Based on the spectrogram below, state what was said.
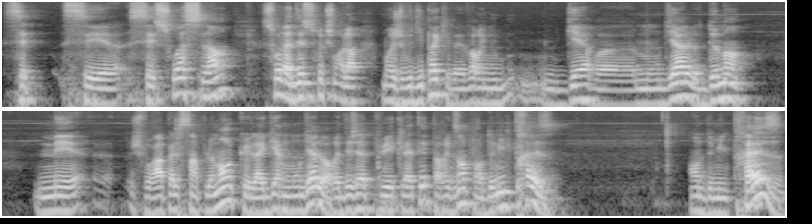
C'est soit cela, soit la destruction. Alors, moi, je ne vous dis pas qu'il va y avoir une, guerre euh, mondiale demain, mais euh, je vous rappelle simplement que la guerre mondiale aurait déjà pu éclater, par exemple, en 2013. En 2013,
